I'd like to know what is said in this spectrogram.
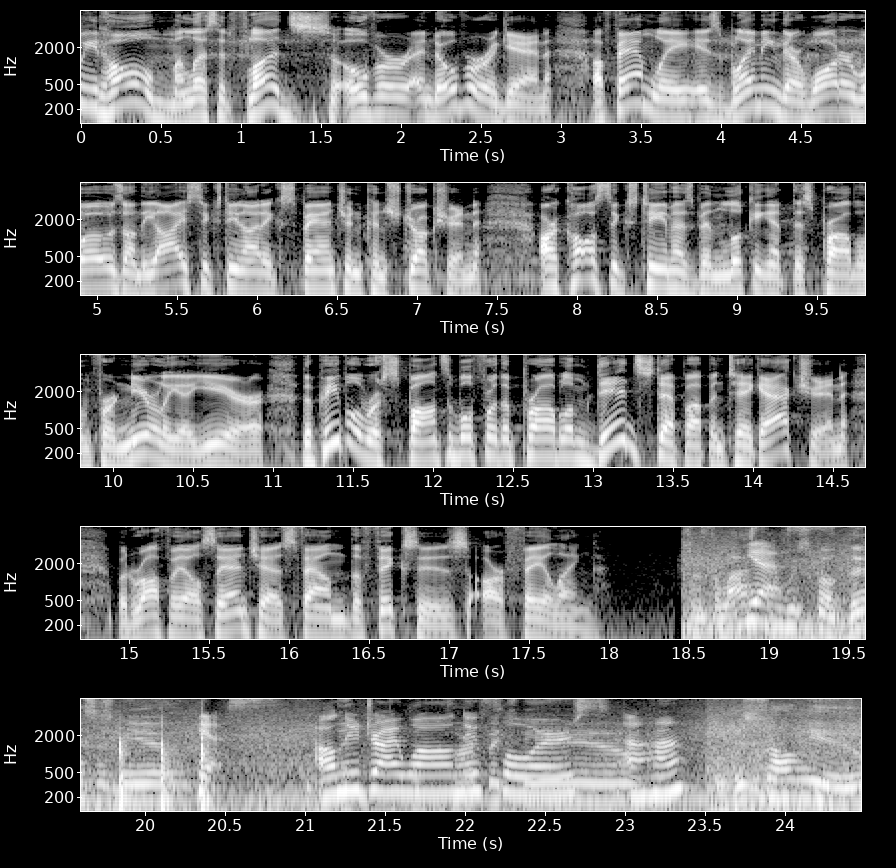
Sweet home unless it floods over and over again. A family is blaming their water woes on the I-69 expansion construction. Our Call 6 team has been looking at this problem for nearly a year. The people responsible for the problem did step up and take action, but Rafael Sanchez found the fixes are failing. Since the last Yes. time we spoke, this is new. Yes. All new drywall, new floors. new. Uh huh. This is all new,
